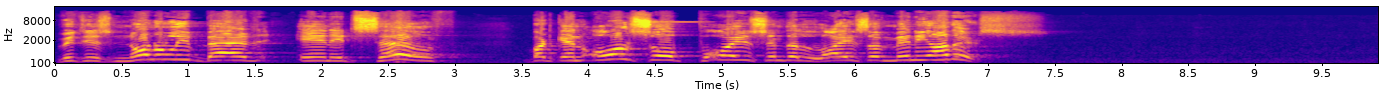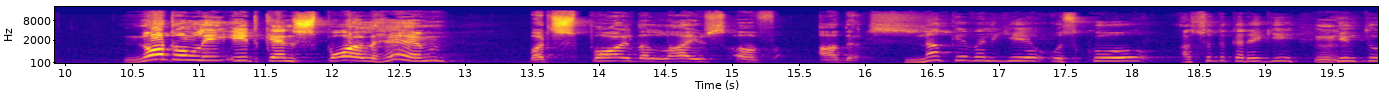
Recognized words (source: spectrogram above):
which is not only bad in itself, but can also poison the lives of many others. Not only it can spoil him, but spoil the lives of others. न केवल ये उसको अशुद्ध करेगी किंतु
